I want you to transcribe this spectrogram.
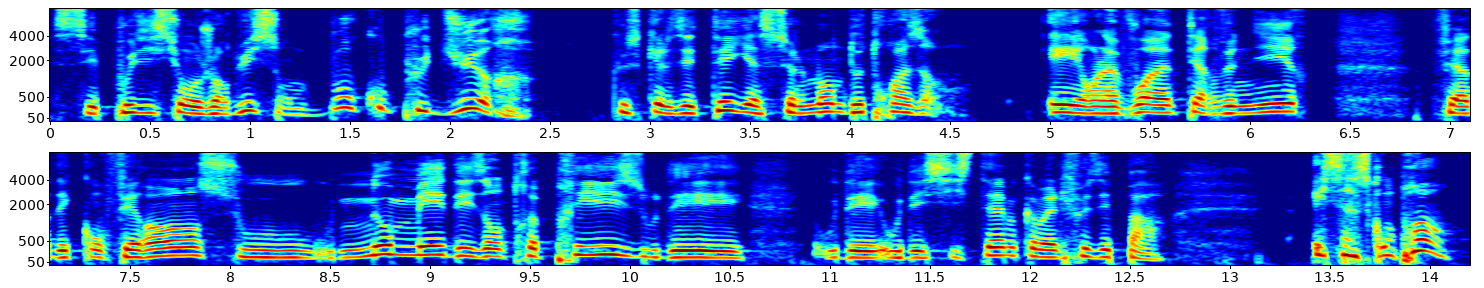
Ses positions aujourd'hui sont beaucoup plus dures que ce qu'elles étaient il y a seulement 2-3 ans. Et on la voit intervenir faire des conférences ou nommer des entreprises ou des, ou des, ou des systèmes comme elle ne faisait pas. Et ça se comprend.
